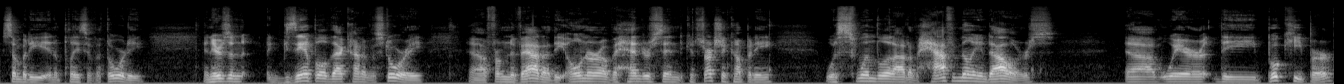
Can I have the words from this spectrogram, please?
somebody in a place of authority. And here's an example of that kind of a story uh, from Nevada. The owner of a Henderson construction company was swindled out of half a million dollars, uh, where the bookkeeper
